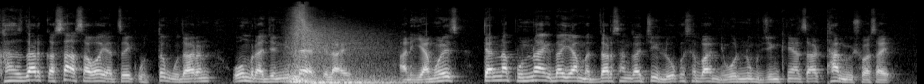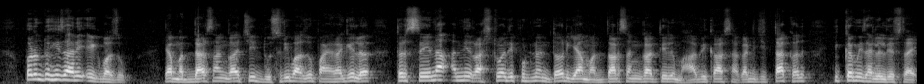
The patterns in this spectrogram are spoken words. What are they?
खासदार कसा असावा याचं एक उत्तम उदाहरण ओमराजेंनी तयार केलं आहे. आणि यामुळेच त्यांना पुन्हा एकदा या मतदारसंघाची लोकसभा निवडणूक जिंकण्याचा ठाम विश्वास आहे. परंतु ही झाली एक बाजू. या मतदारसंघाची दुसरी बाजू पाहायला गेलं तर सेना आणि राष्ट्रवादी फुटीनंतर या मतदारसंघातील महाविकास आघाडीची ताकद ही कमी झालेली दिसत आहे.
